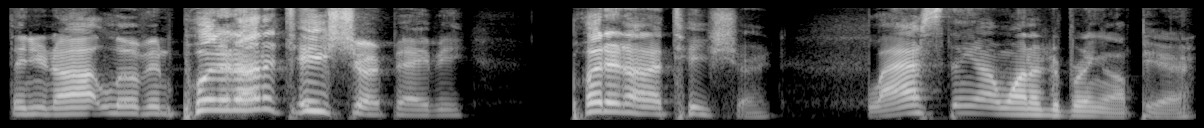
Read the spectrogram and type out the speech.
then you're not living. Put it on a t-shirt, baby. Put it on a t-shirt. Last thing I wanted to bring up here.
